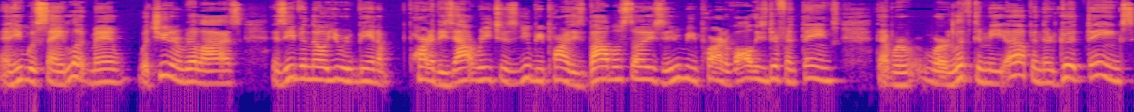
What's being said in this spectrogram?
And he was saying, look, man, what you didn't realize is even though you were being a part of these outreaches, you'd be part of these Bible studies, and you'd be part of all these different things that were, were lifting me up and they're good things,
